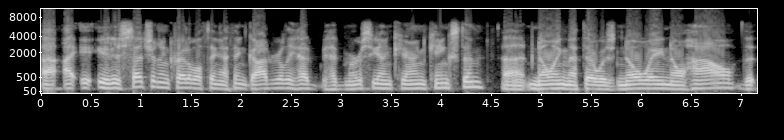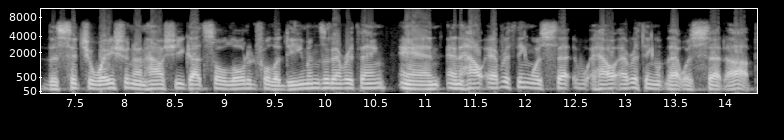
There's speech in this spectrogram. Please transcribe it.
uh, I, it is such an incredible thing. I think God really had, had mercy on Karen Kingston, uh, knowing that there was no way, no how, the, the situation and how she got so loaded full of demons and everything, and, and how everything was set, how everything that was set up.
